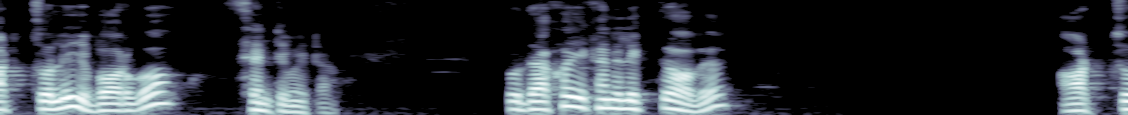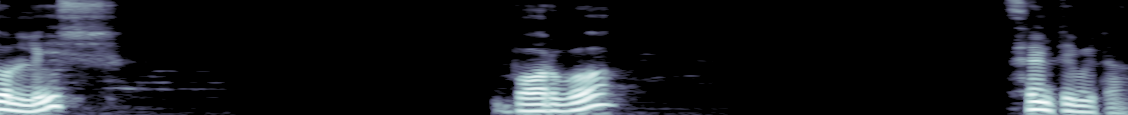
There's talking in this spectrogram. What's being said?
আটচল্লিশ বর্গ সেন্টিমিটার। তো দেখো এখানে লিখতে হবে, আটচল্লিশ বর্গ সেন্টিমিটার।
